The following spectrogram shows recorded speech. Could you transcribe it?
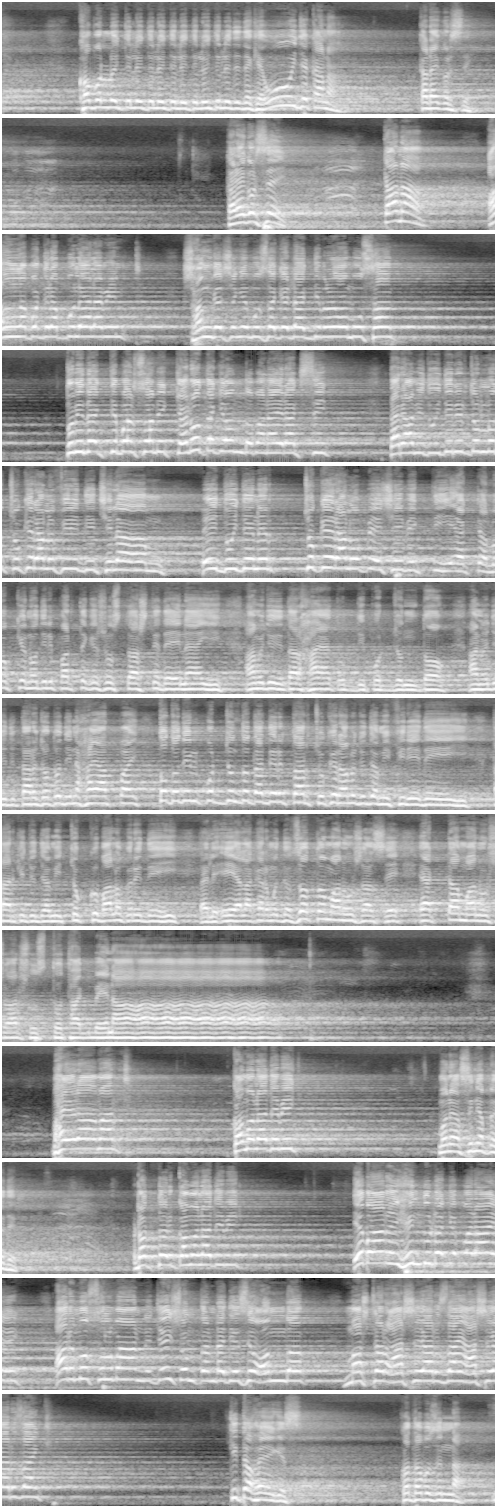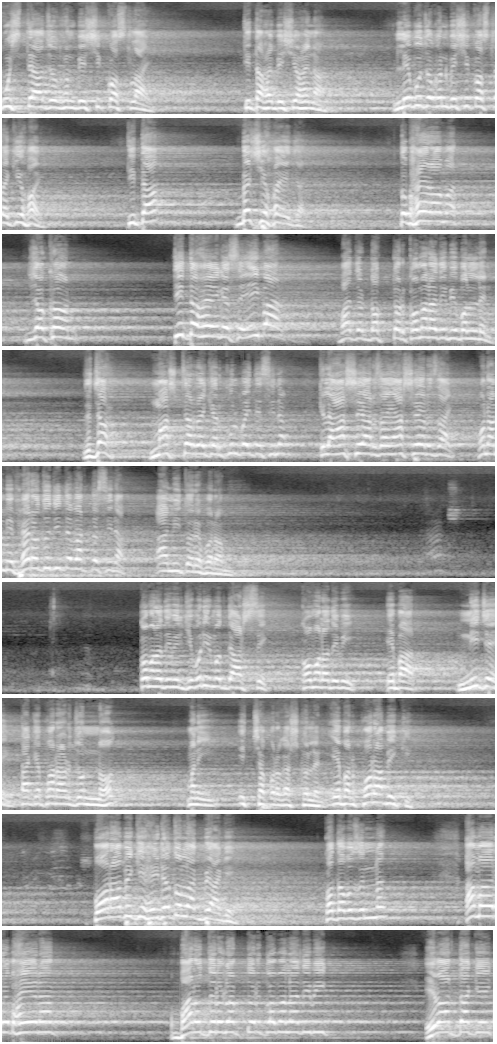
খবর লইতে লইতে লইতে লইতে লইতে লইতে দেখে, ওই যে কানা কানাই করছে। কানাই করছে? কানা? আল্লাহ পাক রাব্বুল আলামিন সঙ্গে সঙ্গে মুসাকে ডাক দিবেন ও মুসা, তুমি দেখতে পারছ আমি কেন তাকে অন্ধ বানায় রাখছি? তারা আমি দুই দিনের জন্য চোখের আলো ফিরিয়ে দিয়েছিলাম। এই দুই দিনের চোখের আলো পেয়ে সেই ব্যক্তি একটা লোককে নদীর পার থেকে সুস্থ আসতে দেয় নাই। আমি যদি তার হায়াত অবধি পর্যন্ত, আমি যদি তার যতদিন হায়াত পাই, ততদিন পর্যন্ত তাদের, তার চোখের আলো যদি আমি ফিরে দেই, তারকে যদি আমি চক্ষু ভালো করে দেই, তাহলে এই এলাকার মধ্যে যত মানুষ আছে, একটা মানুষ আর সুস্থ থাকবে না। ভাইয়েরা আমার, কমলা দেবী, মনে আসেনি আপনাদের? ডক্টর কমলা দেবী এবার হিন্দুটাকে পাড়ায়। আর মুসলমান, যেই সন্তানটা দিয়েছে অন্ধ, মাস্টার আসে আর যায়, আসে আর যায়। তিতা হয়ে গেছে। কথা বোঝেন না, উস্তে যখন বেশি কসলায়, তিতা হয় বেশি হয় না। লেবু যখন বেশি কসলায়, কি হয়? তিতা বেশি হয়ে যায়। তো ভাইয়েরা আমার, যখন তিতা হয়ে গেছে, এইবার বাজার ডক্টর কমলা দেবী বললেন যে, যা, মাস্টার রেখে আর কুল পাইতেছি না। কেলে আসে আর যায়, আসে আর যায়। ওনা আমি ফেরতও দিতে পারতেছি না, আমি তোরে ফরাম কমলা দেবীর জীবনীর মধ্যে আসছে কমলা দেবী এবার নিজে তাকে পড়ার জন্য মানে ইচ্ছা প্রকাশ করলেন। এবার পড়াবে কি? পড়াবে কি? সেইটা তো লাগবে আগে। কথা বোঝেন না? আমার ভাইয়েরা, ভারতের ডক্টর কমলা দেবী এবার তাকে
